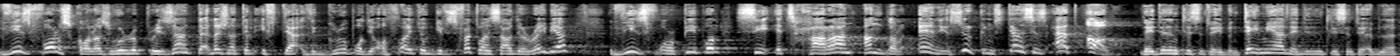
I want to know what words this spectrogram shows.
These four scholars who represent the Lajnat al-Ifta, the group or the authority who gives fatwa in Saudi Arabia, these four people see it's haram under any circumstances at all. They didn't listen to Ibn Taymiyyah, they didn't listen to Ibn,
